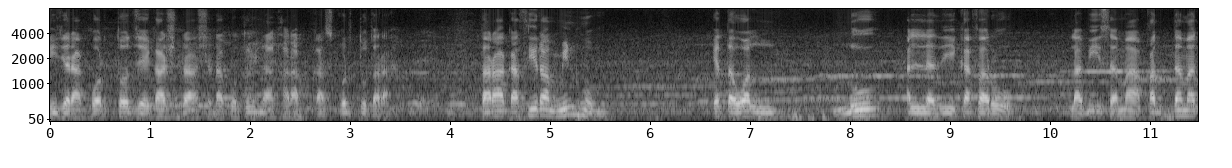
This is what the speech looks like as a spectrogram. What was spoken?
নিজেরা করত যে কাজটা, সেটা কতই না খারাপ কাজ করতো তারা। তারা কাসিরা মিনহুম এতাওয়াল লু আল্লাদি কাফারু, লাবিসা মা কদ্দামাত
